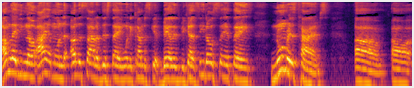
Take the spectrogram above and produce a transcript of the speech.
I'm letting you know I am on the other side of this thing when it comes to Skip Bayless because he don't say things numerous times um, uh,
